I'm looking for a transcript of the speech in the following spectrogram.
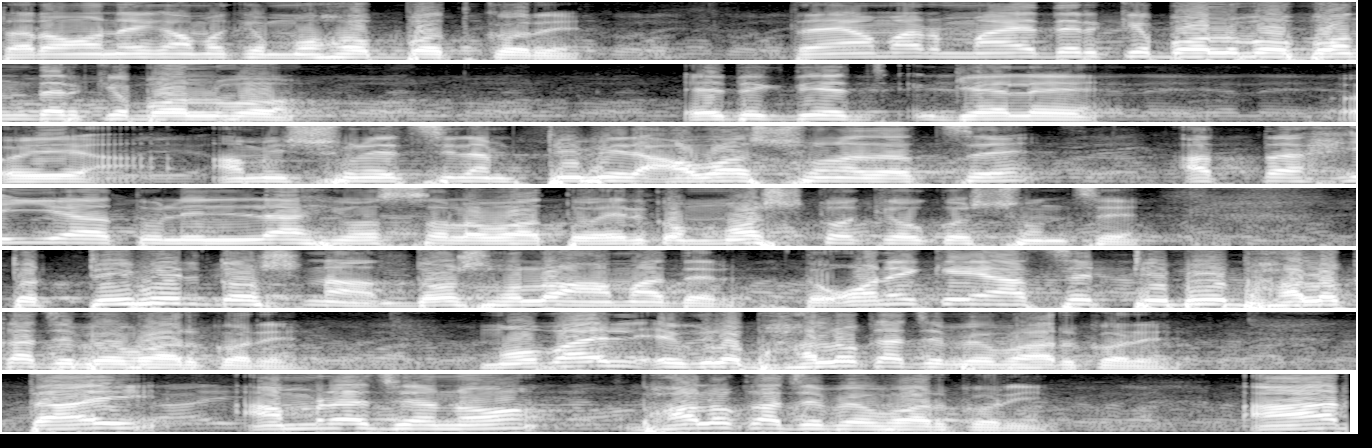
তারা অনেক আমাকে মহব্বত করে। তাই আমার মায়েদেরকে বলব, বোনদেরকে বলব, এদিক দিয়ে গেলে ওই আমি শুনেছিলাম টিভির আওয়াজ শোনা যাচ্ছে আত্মা হিয়াতুলিল্লাহি ওসলাওয়াত এরকম মস্ক কেউ কেউ শুনছে। তো টিভির দোষ না, দোষ হলো আমাদের। তো অনেকেই আছে টিভি ভালো কাজে ব্যবহার করে, মোবাইল এগুলো ভালো কাজে ব্যবহার করে। তাই আমরা যেন ভালো কাজে ব্যবহার করি। আর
